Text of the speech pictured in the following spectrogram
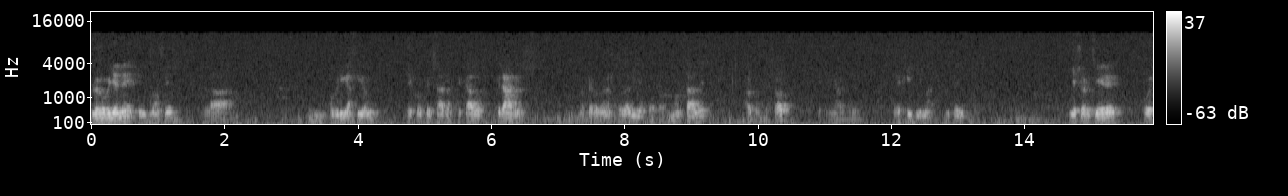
Luego viene entonces la obligación de confesar los pecados graves, perdonas todavía, pero mortales, al confesor, que tenga legítimas licencias. Y eso requiere, pues,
